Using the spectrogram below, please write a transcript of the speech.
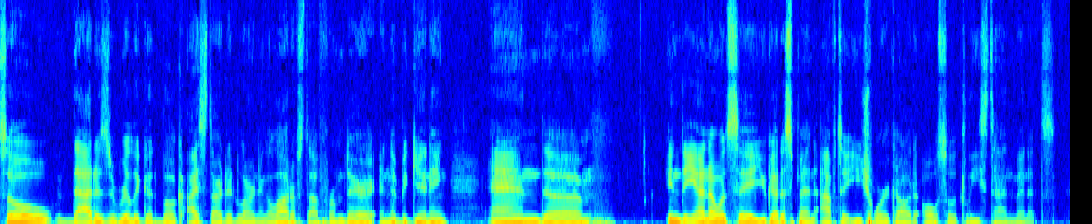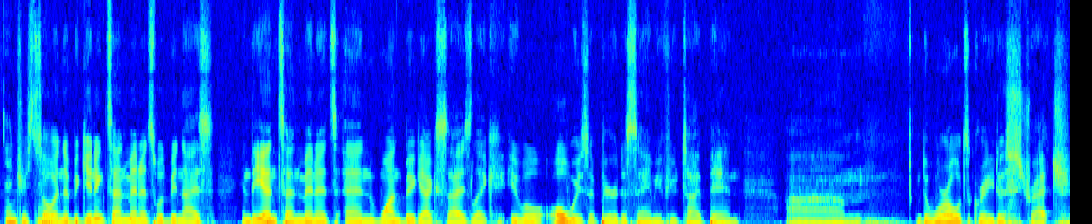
so that is a really good book i started learning a lot of stuff from there in the beginning and um, in the end i would say you got to spend after each workout also at least 10 minutes Interesting. So in the beginning, 10 minutes would be nice. In the end, 10 minutes. And one big exercise, like it will always appear the same if you type in um, the world's greatest stretch.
